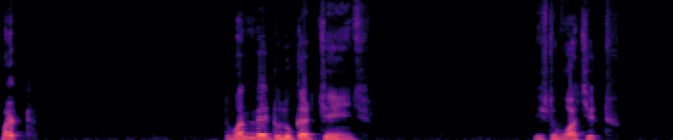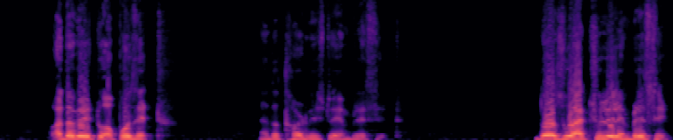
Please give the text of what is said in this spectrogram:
But one way to look at change is to watch it, other way to oppose it, and the third way is to embrace it. Those who actually will embrace it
